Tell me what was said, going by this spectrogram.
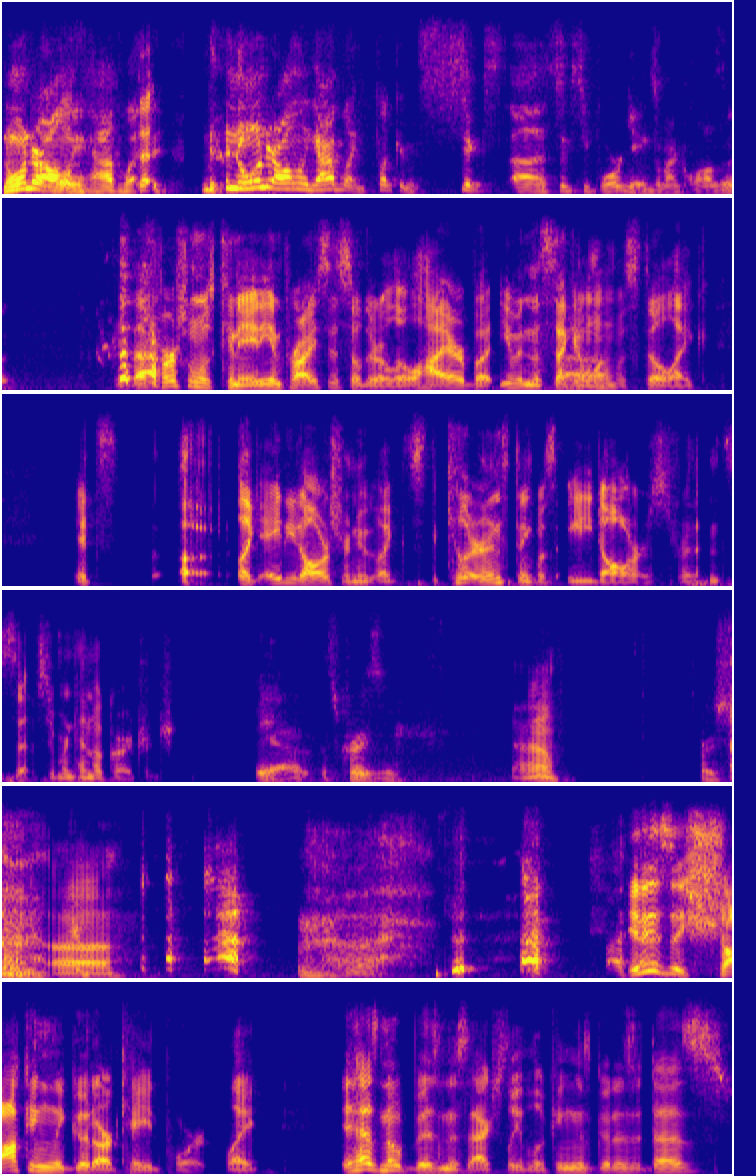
No wonder I only have like. no wonder I only have like fucking six, uh, 64 games in my closet. that first one was Canadian prices, so they're a little higher. But even the second Uh. one was still like, it's uh, like eighty dollars for new. Like the Killer Instinct was eighty dollars for that Super Nintendo cartridge. Yeah, that's crazy. I know. Uh, it is a shockingly good arcade port. Like, it has no business actually looking as good as it does,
